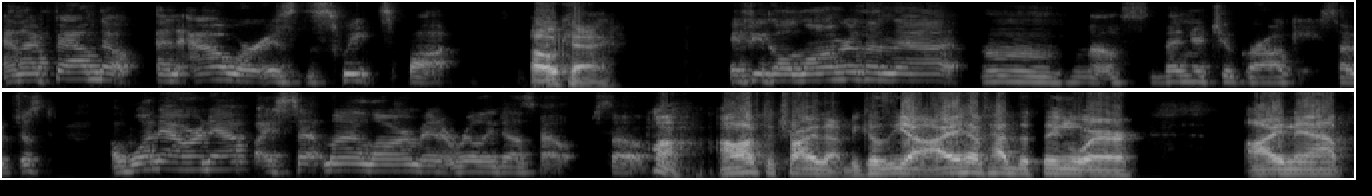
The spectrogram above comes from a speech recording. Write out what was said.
and I found that an hour is the sweet spot. Okay. If you go longer than that, mm, no, then you're too groggy. So just a one hour nap, I set my alarm and it really does help. So Huh. I'll have to try that because yeah, I have had the thing where I nap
